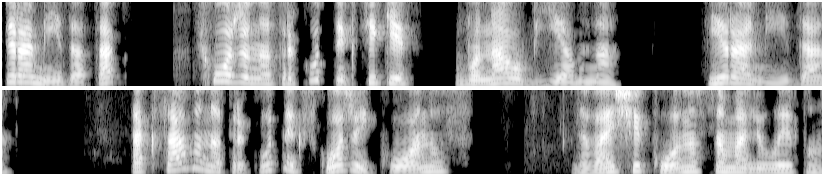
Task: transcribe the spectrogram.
Піраміда, так? Схожа на трикутник, тільки вона об'ємна. Піраміда. Так само на трикутник схожий конус. Давай ще конус намалюємо.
